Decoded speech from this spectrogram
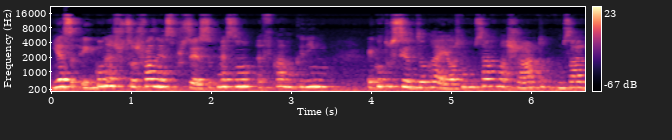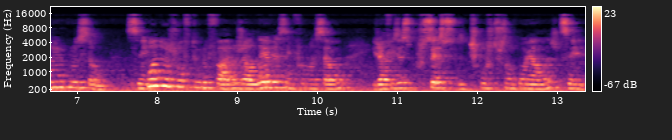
E, essa- e quando as pessoas fazem esse processo, começam a ficar um bocadinho. É quando tu sentes, ok, elas estão a começar a relaxar, estão a começar a abrir o coração. Sim. Quando eu as vou fotografar, eu já levo essa informação e já fiz esse processo de desconstrução com elas Sim.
